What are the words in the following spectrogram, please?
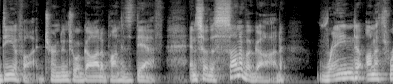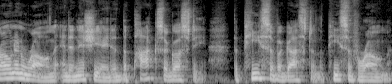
deified, turned into a god upon his death. And so the son of a god reigned on a throne in Rome and initiated the Pax Augusti, the peace of Augustine, the peace of Rome,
